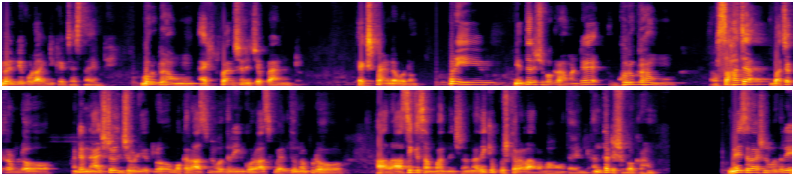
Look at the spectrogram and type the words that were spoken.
ఇవన్నీ కూడా ఇండికేట్ చేస్తాయండి. గురుగ్రహం ఎక్స్పాన్షన్ ఇచ్చే ప్లానెట్ ఎక్స్పాండ్ అవ్వడం మరి ఎంతటి శుభగ్రహం అంటే గురుగ్రహం సహజ బచక్రంలో అంటే న్యాచురల్ జోడియట్లో ఒక రాశిని వదిలి ఇంకో రాశికి వెళ్తున్నప్పుడు ఆ రాశికి సంబంధించిన నదికి పుష్కరాలు ఆరంభం అవుతాయండి అంతటి శుభగ్రహం. మేషరాశిని వదిలి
